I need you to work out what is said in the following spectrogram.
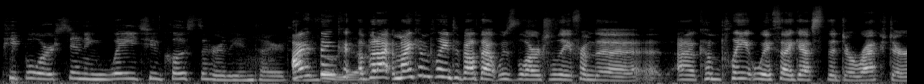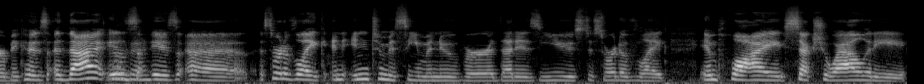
people were standing way too close to her the entire time. I think, Oh, yeah. but I, my complaint about that was largely from the uh, complaint with, I guess, the director because that is Okay. is uh, sort of like an intimacy maneuver that is used to sort of like imply sexuality.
